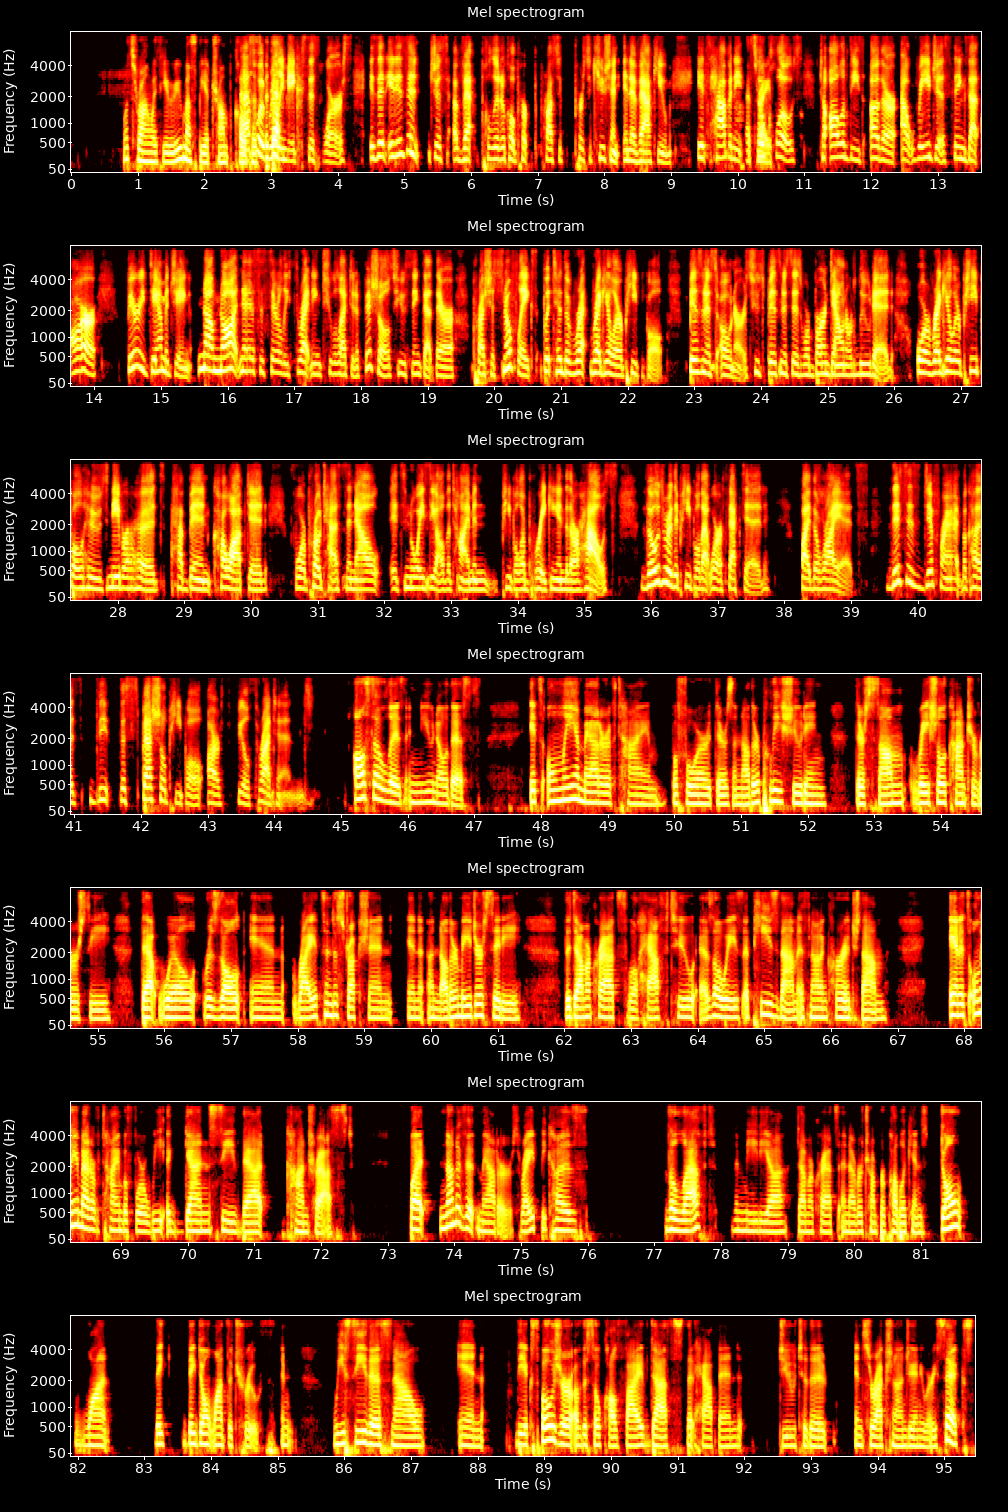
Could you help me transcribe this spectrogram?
What's wrong with you? You must be a Trump cultist. That's what But really that- makes this worse. Is that it isn't just a va- political per- prosec- persecution in a vacuum. It's happening That's so right. close to all of these other outrageous things that are very damaging. Now, not necessarily threatening to elected officials who think that they're precious snowflakes, but to the re- regular people, business owners whose businesses were burned down or looted, or regular people whose neighborhoods have been co-opted for protests and now it's noisy all the time and people are breaking into their house. Those were the people that were affected by the riots. This is different because the the special people are feel threatened. Also, Liz, and you know this, it's only a matter of time before there's another police shooting, there's some racial controversy that will result in riots and destruction in another major city. The Democrats will have to, as always, appease them, if not encourage them. And it's only a matter of time before we again see that contrast but none of it matters, right? Because the left, the media, Democrats, and ever Trump Republicans don't want they they don't want the truth. And we see this now in the exposure of the so-called five deaths that happened due to the insurrection on January 6th.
